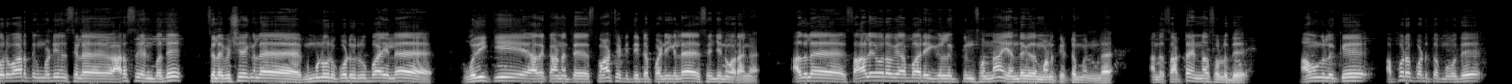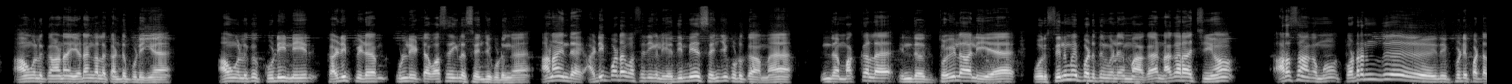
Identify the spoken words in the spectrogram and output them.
ஒரு வாரத்துக்கு முன்னாடியும் சில அரசு என்பது சில விஷயங்களை முந்நூறு கோடி ரூபாயில் ஒதுக்கி அதுக்கான ஸ்மார்ட் சிட்டி திட்ட பணிகளை செஞ்சுன்னு வராங்க. அதுல சாலையோர வியாபாரிகளுக்குன்னு சொன்னா எந்த விதமான திட்டமும் இல்லை. அந்த சட்டம் என்ன சொல்லுது? அவங்களுக்கு அப்புறப்படுத்தும் போது அவங்களுக்கான இடங்களை கண்டுபிடிங்க. அவங்களுக்கு குடிநீர் கழிப்பிடம் உள்ளிட்ட வசதிகளை செஞ்சு கொடுங்க. ஆனால் இந்த அடிப்படை வசதிகள் எதுவுமே செஞ்சு கொடுக்காம இந்த மக்களை இந்த தொழிலாளியை ஒரு சிறுமைப்படுத்தும் விதமாக நகராட்சியும் அரசாங்கமும் தொடர்ந்து இது இப்படிப்பட்ட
